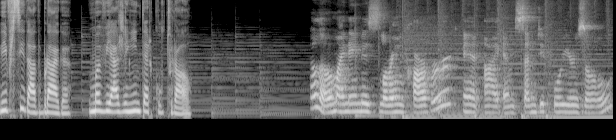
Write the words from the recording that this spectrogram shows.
DiverCidade Braga, uma viagem intercultural. Hello, my name is Laraine Carver and I am 74 years old.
